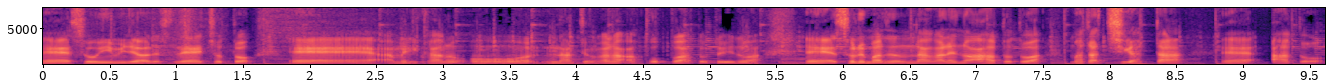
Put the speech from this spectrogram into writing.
えーそういう意味ではですねちょっと、えーアメリカのおなんていうのかなポップアートというのは、えーそれまでの流れのアートとはまた違った、えーアート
